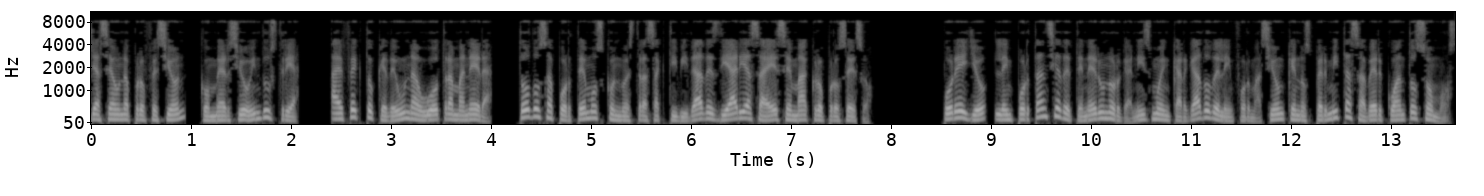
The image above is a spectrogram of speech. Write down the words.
ya sea una profesión, comercio o industria, a efecto que de una u otra manera, todos aportemos con nuestras actividades diarias a ese macro proceso. Por ello, la importancia de tener un organismo encargado de la información que nos permita saber cuántos somos,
